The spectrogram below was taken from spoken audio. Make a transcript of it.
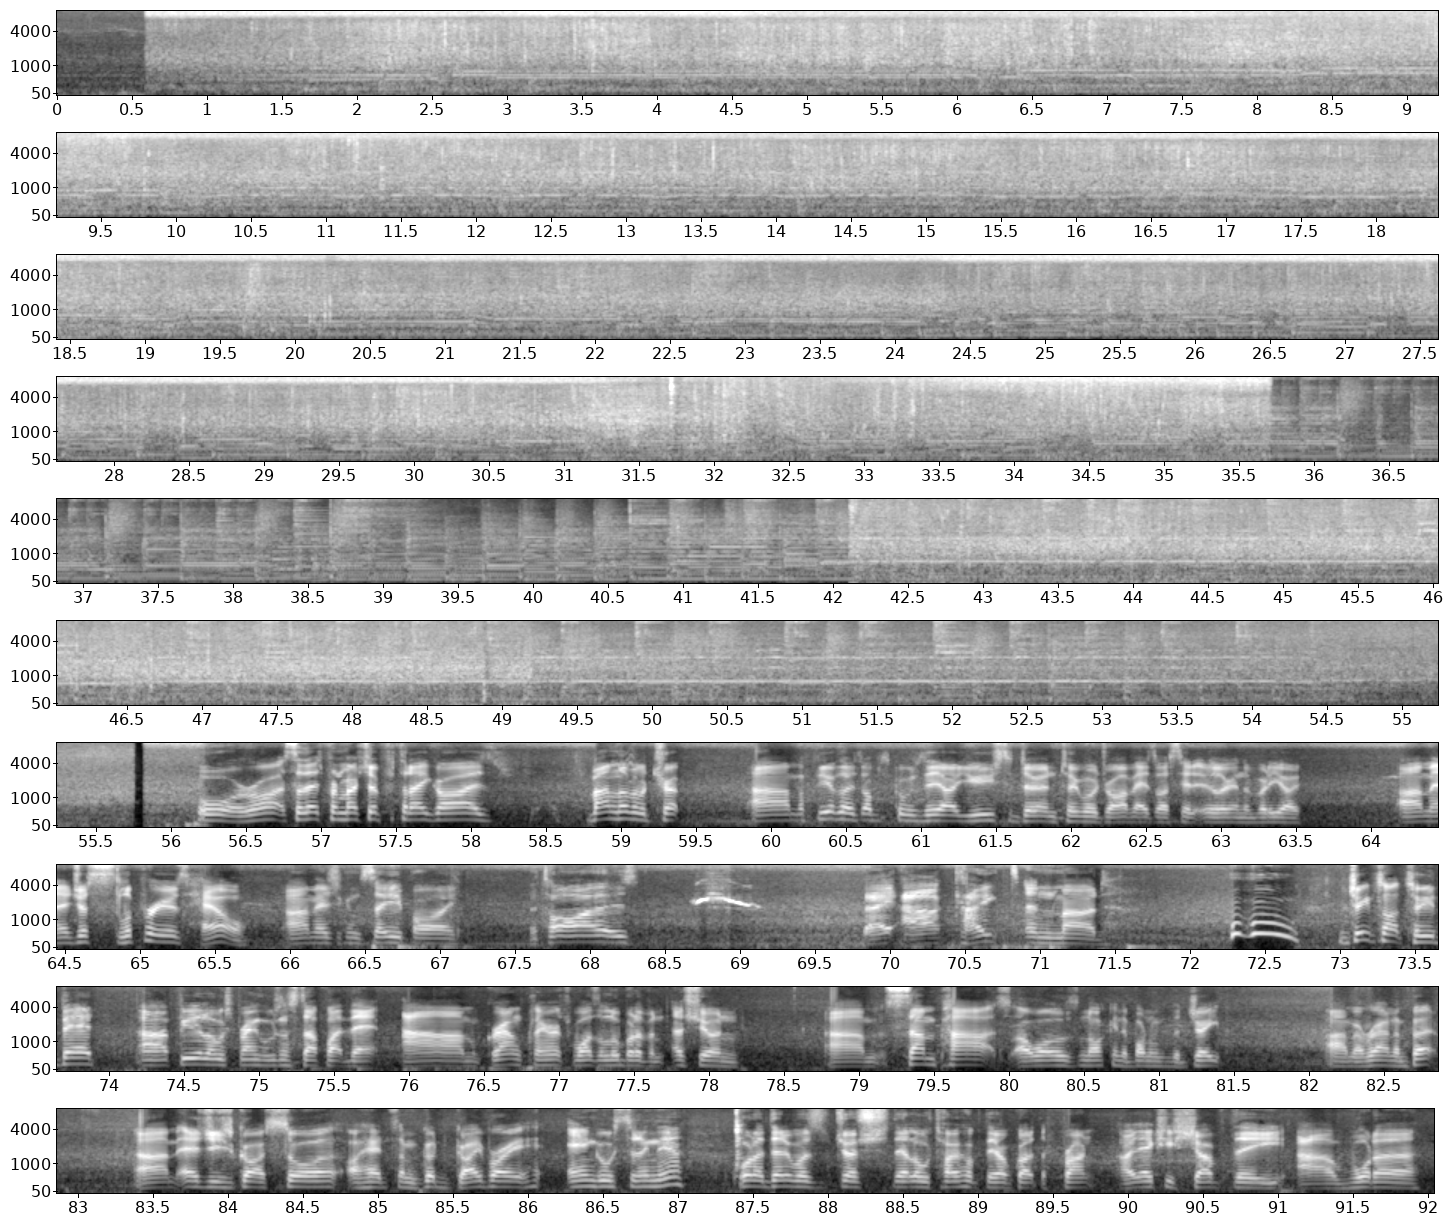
Alright, so that's pretty much it for today guys. Fun little trip. Um, a few of those obstacles there I used to do in two-wheel drive as I said earlier in the video. Um, and it's just slippery as hell. Um, as you can see by the tyres, they are caked in mud. Woohoo! The Jeep's not too bad. Uh, a few little sprinkles and stuff like that. Um, ground clearance was a little bit of an issue and um, some parts I was knocking the bottom of the Jeep um, around a bit. Um, as you guys saw, I had some good GoPro angles sitting there. What I did was just that little tow hook there I've got at the front, I actually shoved the uh, water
